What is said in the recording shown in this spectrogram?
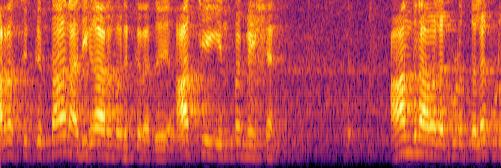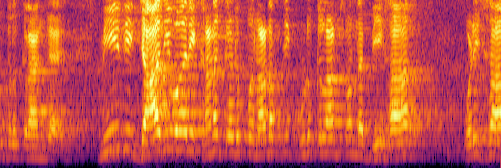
அரசுக்கு தான் அதிகாரம் இருக்கிறது. ஆட்சியை இன்ஃபர்மேஷன் ஆந்திராவில் கொடுத்தல கொடுத்துருக்குறாங்க. மீதி ஜாதிவாரி கணக்கெடுப்பு நடத்தி கொடுக்கலான்னு சொன்ன பீகார் ஒடிசா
